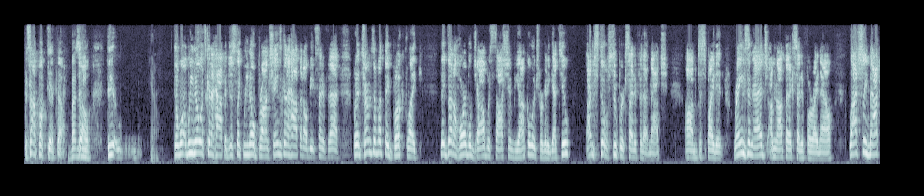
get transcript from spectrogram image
It's not booked yet though. But, I mean, the. The what we know what's going to happen. Just like we know Braun Shane's going to happen, I'll be excited for that. But in terms of what they booked, like they've done a horrible job with Sasha and Bianca, which we're going to get to. I'm still super excited for that match, um, despite it. Reigns and Edge, I'm not that excited for right now. Lashley Mack,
